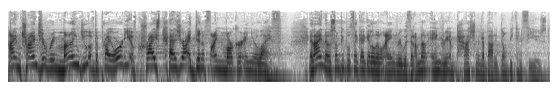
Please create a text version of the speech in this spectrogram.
I'm trying to remind you of the priority of Christ as your identifying marker in your life. And I know some people think I get a little angry with it. I'm not angry, I'm passionate about it. Don't be confused.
